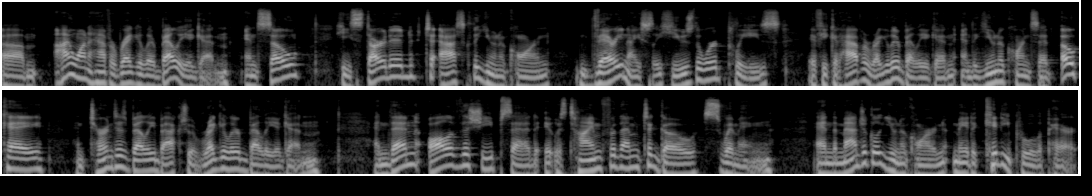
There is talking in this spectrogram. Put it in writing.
um, I want to have a regular belly again. And so he started to ask the unicorn very nicely, he used the word please, if he could have a regular belly again. And the unicorn said, okay, and turned his belly back to a regular belly again. And then all of the sheep said it was time for them to go swimming. And the magical unicorn made a kiddie pool appear,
